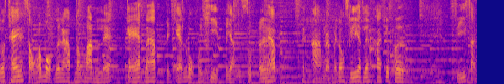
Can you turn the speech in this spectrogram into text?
รถใช้ได้สองระบบด้วยนะครับ น้ำมันและแก๊สนะครับ เป็นแก๊สระบบหัวฉีดประหยัดสุดๆเลยนะครับ เดินทางแบบไม่ต้องซีเรียสเรื่องค่าเชื้อเพลิง สีสัน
